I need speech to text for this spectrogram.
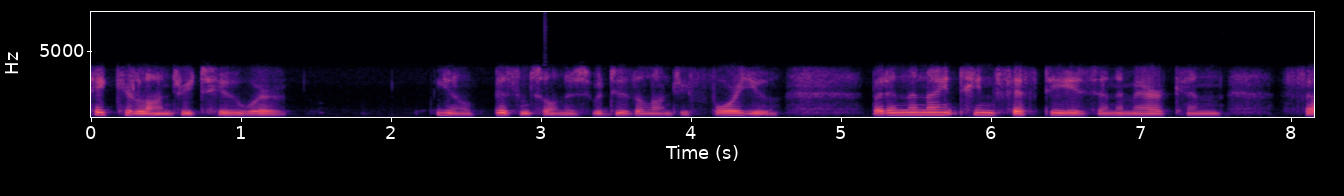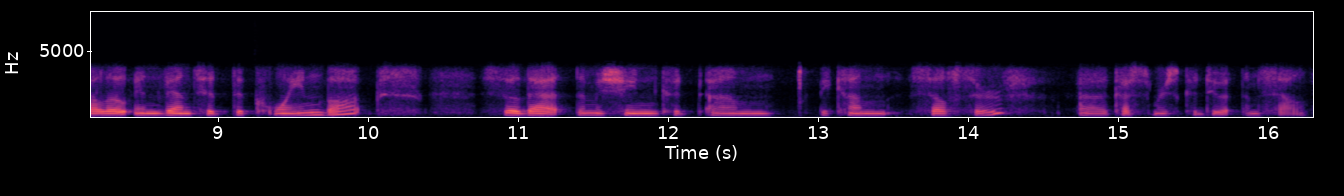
take your laundry to, where you know business owners would do the laundry for you. But in the 1950s, an American fellow invented the coin box so that the machine could um, become self serve. Uh, customers could do it themselves.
